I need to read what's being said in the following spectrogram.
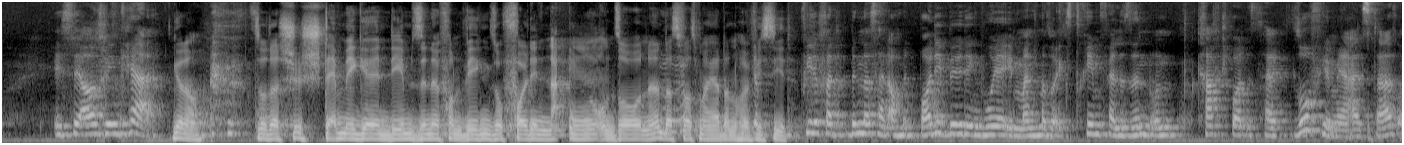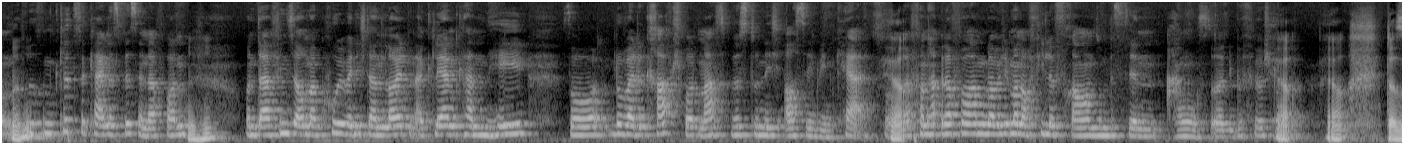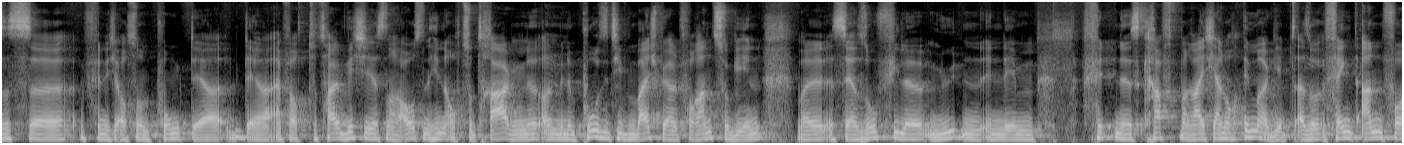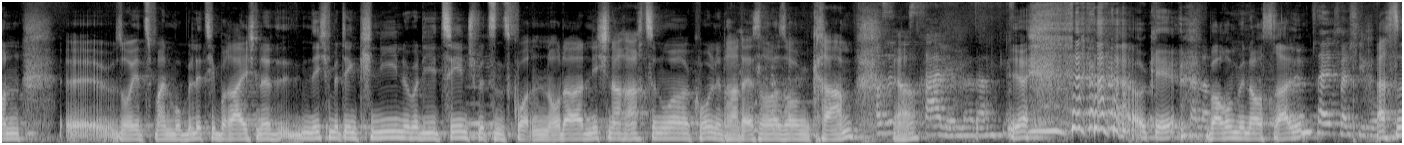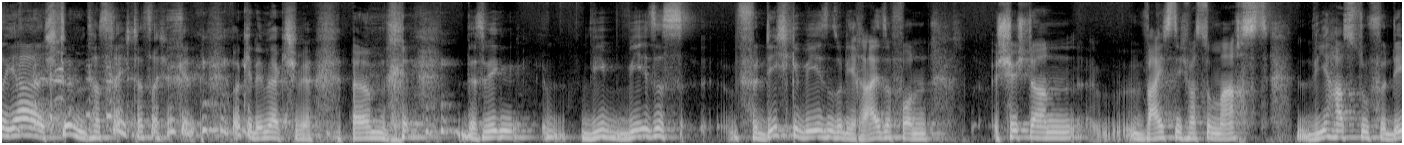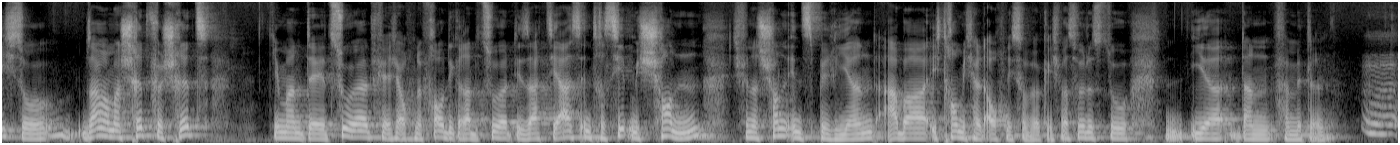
ich sehe aus wie ein Kerl. Genau. So das Stämmige in dem Sinne von wegen so voll den Nacken und so, ne? Das, was man ja dann häufig sieht. Viele verbinden das halt auch mit Bodybuilding, wo ja eben manchmal so Extremfälle sind und Kraftsport ist halt so viel mehr als das und das ist ein klitzekleines bisschen davon. Und da finde ich es auch immer cool, wenn ich dann Leuten erklären kann, hey, so nur weil du Kraftsport machst, wirst du nicht aussehen wie ein Kerl. So, Ja. davon, davor haben, glaube ich, immer noch viele Frauen so ein bisschen Angst oder die Befürchtung. Ja, ja. Das ist, äh, finde ich, auch so ein Punkt, der, der einfach total wichtig ist, nach außen hin auch zu tragen ne? und mit einem positiven Beispiel halt voranzugehen, weil es ja so viele Mythen in dem Fitness-Kraftbereich ja noch immer gibt. Also fängt an von, äh, so jetzt mein Mobility-Bereich, ne? nicht mit den Knien über die Zehenspitzen squatten oder nicht nach 18 Uhr Kohlenhydrate essen oder so ein Kram. Also in ja. Australien dann. Ja. okay, warum in Australien? Zeitverschiebung. Ach so, ja, stimmt, hast recht, hast recht. Okay, okay den merke ich mir. Ähm, deswegen, wie, wie ist es für dich gewesen, so die Reise von schüchtern, weiß nicht, was du machst. Wie hast du für dich so, sagen wir mal, Schritt für Schritt, jemand, der jetzt zuhört, vielleicht auch eine Frau, die gerade zuhört, die sagt, ja, es interessiert mich schon, ich finde das schon inspirierend, aber ich traue mich halt auch nicht so wirklich. Was würdest du ihr dann vermitteln?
